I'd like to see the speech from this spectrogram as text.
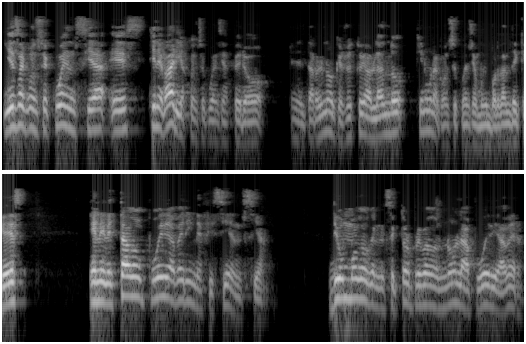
Y esa consecuencia es, tiene varias consecuencias, pero en el terreno que yo estoy hablando tiene una consecuencia muy importante, que es, en el Estado puede haber ineficiencia, de un modo que en el sector privado no la puede haber,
